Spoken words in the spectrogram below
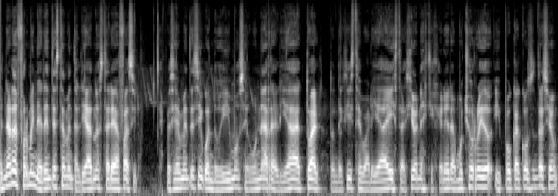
tener de forma inherente esta mentalidad no es tarea fácil, especialmente si cuando vivimos en una realidad actual donde existe variedad de distracciones que generan mucho ruido y poca concentración,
